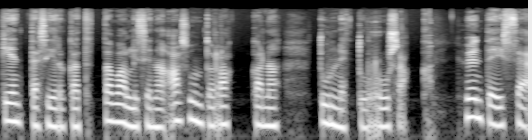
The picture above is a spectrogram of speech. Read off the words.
kenttäsirkat, tavallisena asuntorakkana tunnettu rusakka. Hyönteissä,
